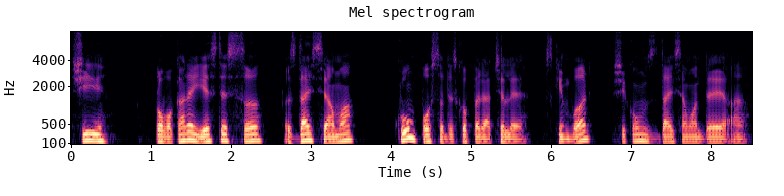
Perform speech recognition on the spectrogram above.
Și provocarea este să îți dai seama cum poți să descoperi acele schimbări și cum îți dai seama de a, a,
